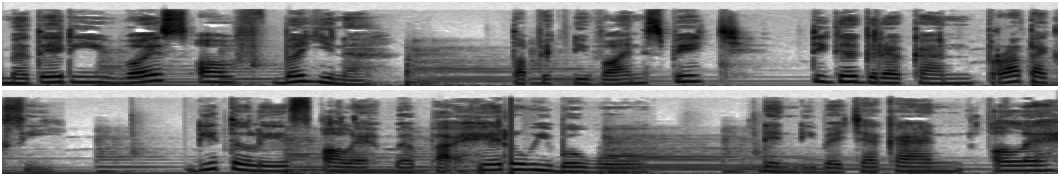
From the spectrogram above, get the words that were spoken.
Materi Voice of Bayina Topik Divine Speech Tiga Gerakan Proteksi. Ditulis oleh Bapak Heru Wibowo Dan dibacakan oleh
